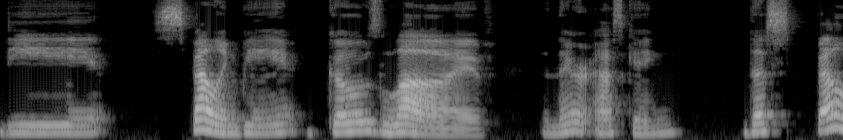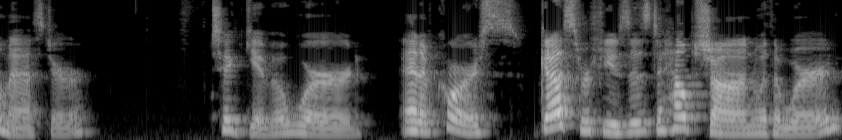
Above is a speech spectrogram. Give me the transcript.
the spelling bee goes live, and they're asking the spellmaster to give a word. And of course, Gus refuses to help Shawn with a word,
